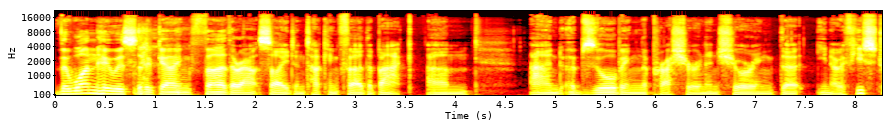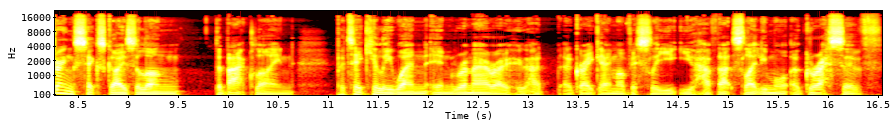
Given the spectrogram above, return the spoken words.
the one who was sort of going further outside and tucking further back um, and absorbing the pressure and ensuring that, you know, if you string six guys along the back line, particularly when in Romero, who had a great game, obviously, you, have that slightly more aggressive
